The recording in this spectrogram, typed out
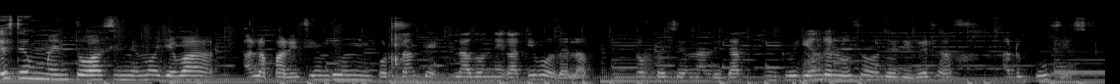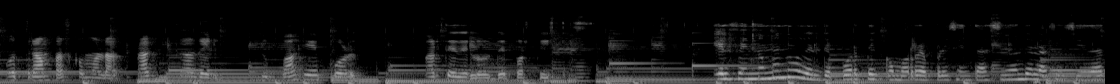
Este aumento asimismo lleva a la aparición de un importante lado negativo de la profesionalidad, incluyendo el uso de diversas argucias o trampas como la práctica del dopaje por parte de los deportistas. El fenómeno del deporte como representación de la sociedad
